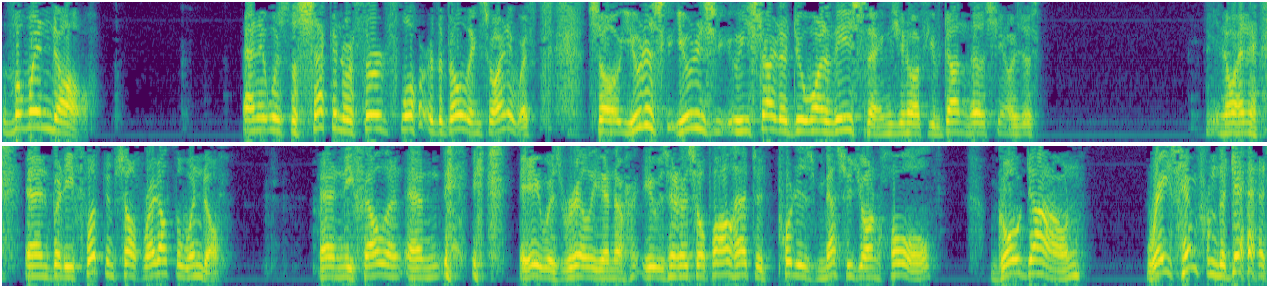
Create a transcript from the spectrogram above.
the window and it was the second or third floor of the building. So anyway, so you just, you just, we started to do one of these things, you know, if you've done this, you know, just, you know, and, and, but he flipped himself right out the window. And he fell and, and he was really in a, he was in a, so Paul had to put his message on hold, go down, raise him from the dead,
